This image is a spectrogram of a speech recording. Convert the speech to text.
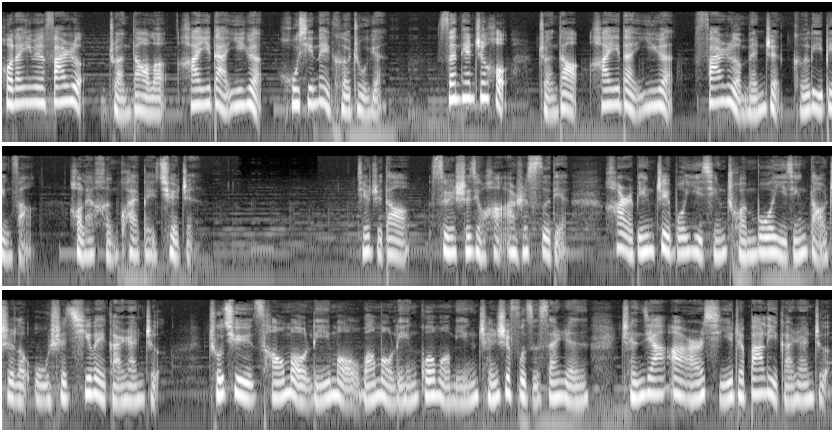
后来因为发热转到了哈医大医院呼吸内科住院，三天之后转到哈医大医院发热门诊隔离病房，后来很快被确诊。截止到四月十九号二十四点，哈尔滨这波疫情传播已经导致了五十七位感染者，除去曹某、李某、王某林、郭某明、陈氏父子三人、陈家二儿媳这八例感染者，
